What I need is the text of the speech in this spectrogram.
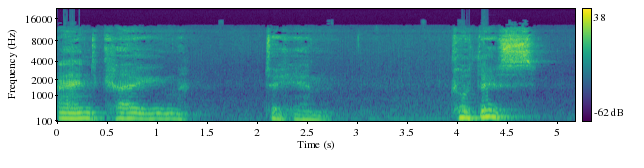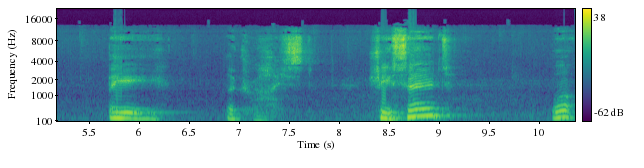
and came to him. Could this be the Christ? She said what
